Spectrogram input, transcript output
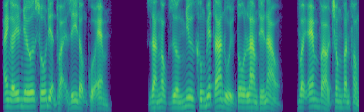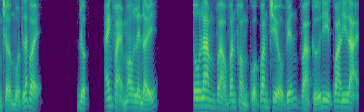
Anh ấy nhớ số điện thoại di động của em. Già ngọc dường như không biết ta đuổi tô lam thế nào, vậy em vào trong văn phòng chờ một lát vậy. Được, anh phải mau lên đấy. Tô lam vào văn phòng của quan triều viễn và cứ đi qua đi lại,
